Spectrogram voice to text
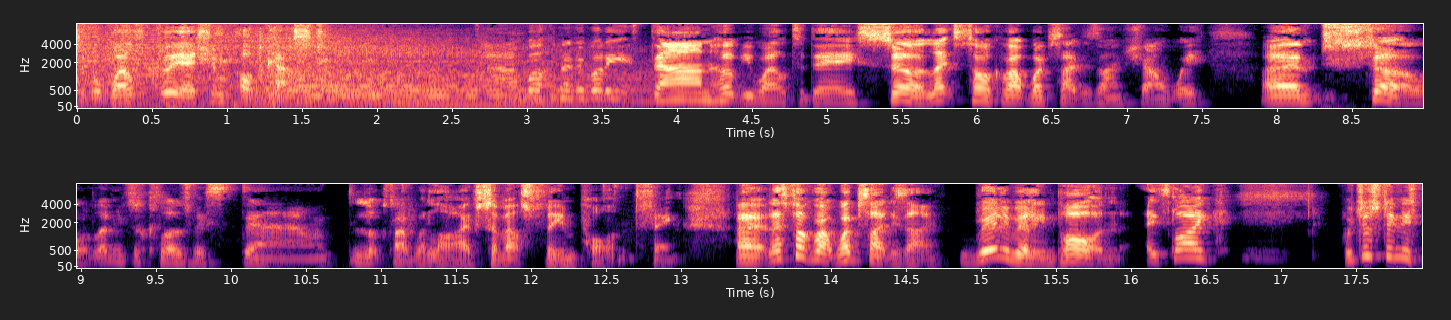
to the Wealth Creation Podcast. And welcome everybody, it's Dan. Hope you're well today. So let's talk about website design, shall we? Um, so let me just close this down. Looks like we're live, so that's the important thing. Uh, let's talk about website design. Really, really important. It's like we're just in this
